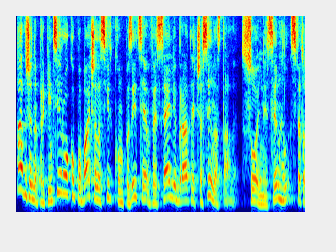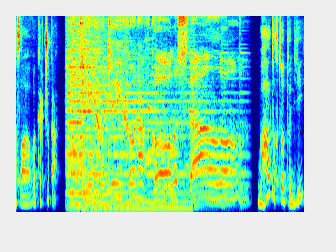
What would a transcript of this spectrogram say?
А вже наприкінці року побачила світ композиція Веселі брати часи настали сольний сингл Святослава Вакарчука. Тихо, тихо навколо стало Багато хто тоді,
